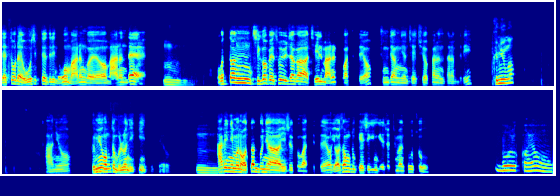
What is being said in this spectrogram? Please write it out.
내 또래 50대들이 너무 많은 거예요. 많은데 음, 어떤 직업의 소유자가 제일 많을 것 같으세요? 중장년 재취업하는 사람들이? 금융업? 아니요. 금융업도 물론 있긴 있으세요. 음, 하리님은 어떤 분야이실 것 같으세요? 여성도 계시긴 계셨지만 소수. 뭘까요?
